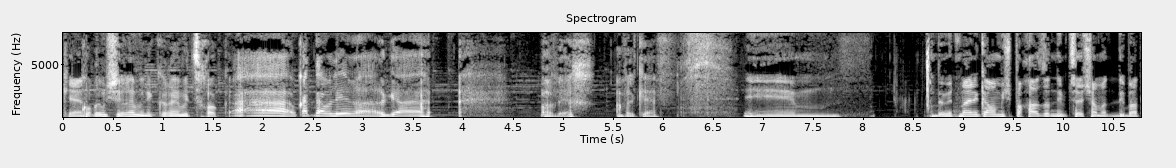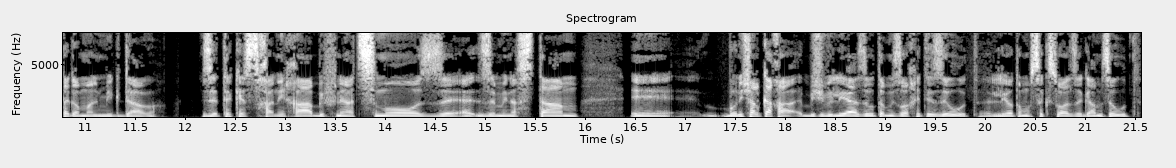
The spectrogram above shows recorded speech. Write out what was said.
כן. קוראים שירים ונקראים מצחוק. אה, הוא כתב לי רגע. מביך, אבל כיף. אמ, באמת מעניין כמה המשפחה הזאת נמצאת שם, דיברת גם על מגדר. זה טקס חניכה בפני עצמו, זה, זה מן הסתם, בוא נשאל ככה, בשבילי הזהות המזרחית היא זהות, להיות הומוסקסואל זה גם זהות?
